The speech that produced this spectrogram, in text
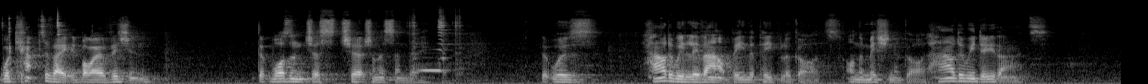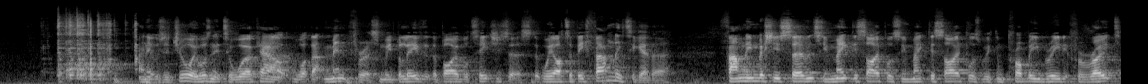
were captivated by a vision that wasn't just church on a Sunday, that was how do we live out being the people of God, on the mission of God? How do we do that? And it was a joy, wasn't it, to work out what that meant for us. And we believe that the Bible teaches us that we are to be family together. Family mission servants who make disciples, who make disciples. We can probably read it for rote,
